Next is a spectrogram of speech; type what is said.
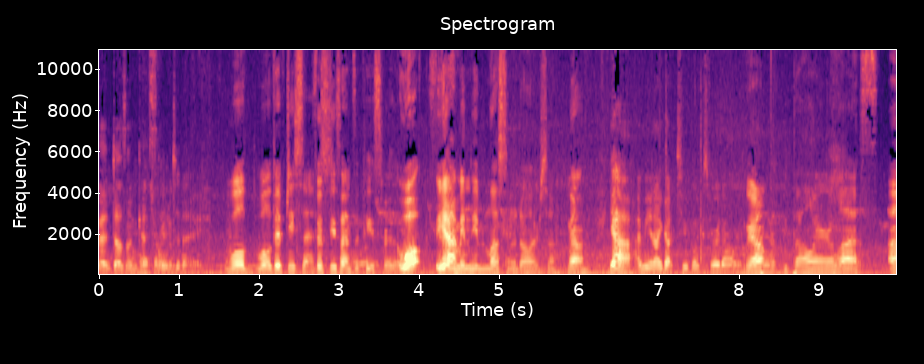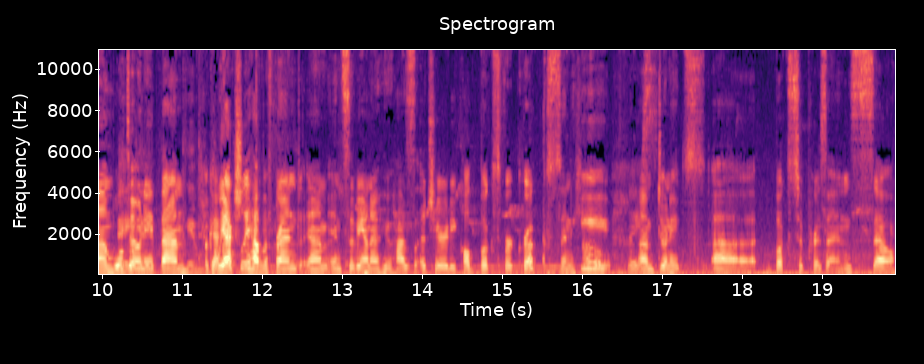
That doesn't get sold today. Well, well, 50 cents. 50 cents a piece for this. Well, yeah, I mean, even less than a dollar, so. Yeah. Yeah, I mean, I got two books for a dollar. Yeah, dollar less. Um, we'll donate them. Okay. We actually have a friend um, in Savannah who has a charity called Books for Crooks, and he Oh, nice. um, donates uh, books to prisons. So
